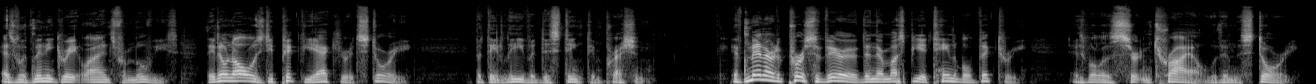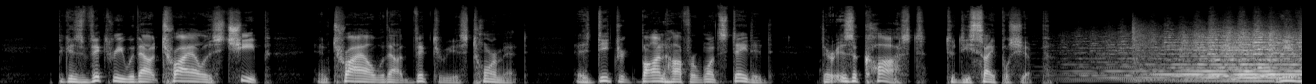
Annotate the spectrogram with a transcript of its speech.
As with many great lines from movies, they don't always depict the accurate story, but they leave a distinct impression. If men are to persevere, then there must be attainable victory, as well as certain trial within the story. Because victory without trial is cheap, and trial without victory is torment. As Dietrich Bonhoeffer once stated, there is a cost to discipleship. We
